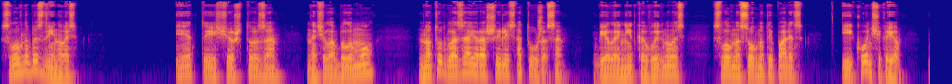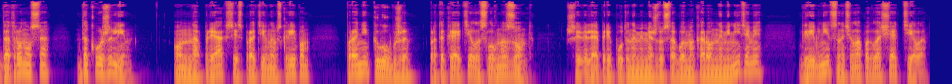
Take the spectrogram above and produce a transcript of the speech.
словно бы сдвинулась. «Это еще что за...» — начала было мол, но тут глаза ее расшились от ужаса. Белая нитка выгнулась, словно согнутый палец, и кончик ее дотронулся до кожи Лин. Он напрягся и с противным скрипом проник глубже, протыкая тело словно зонт. Шевеля перепутанными между собой макаронными нитями, грибница начала поглощать тело.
